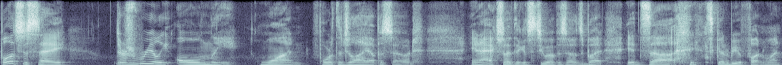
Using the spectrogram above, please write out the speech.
But let's just say, there's really only one Fourth of July episode and actually I think it's two episodes, but it's uh, it's going to be a fun one.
